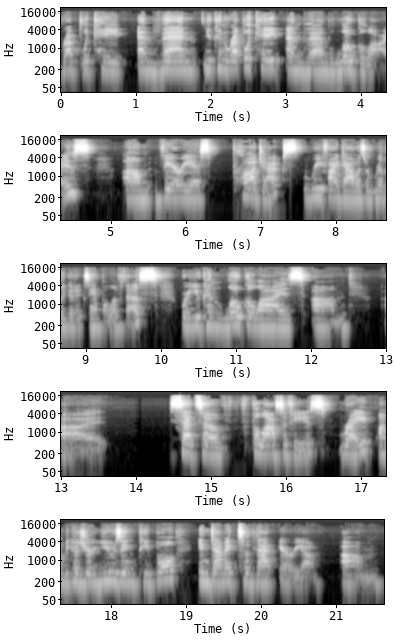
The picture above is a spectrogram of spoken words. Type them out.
replicate and then you can replicate and then localize um, various projects. ReFi DAO is a really good example of this, where you can localize um, uh, sets of philosophies, right? Um, because you're using people endemic to that area. Um,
